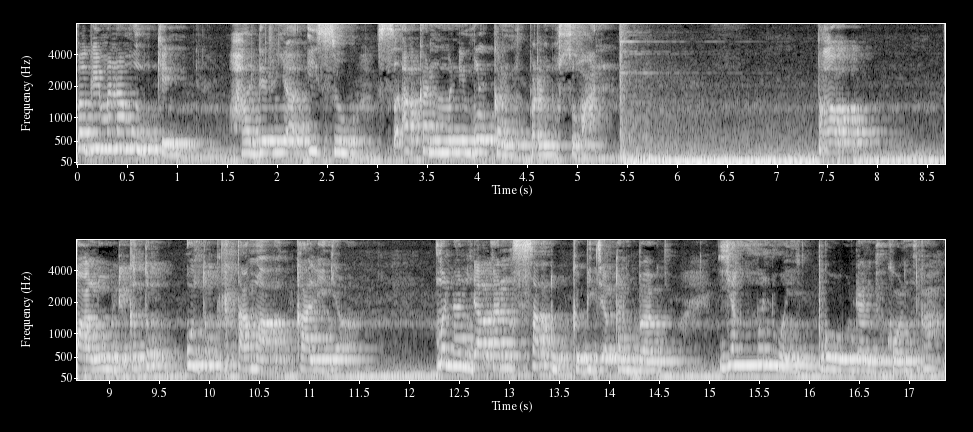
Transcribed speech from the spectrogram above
Bagaimana mungkin hadirnya isu seakan menimbulkan permusuhan? Tap palu diketuk untuk pertama kalinya menandakan satu kebijakan baru yang menuai pro dan kontra.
